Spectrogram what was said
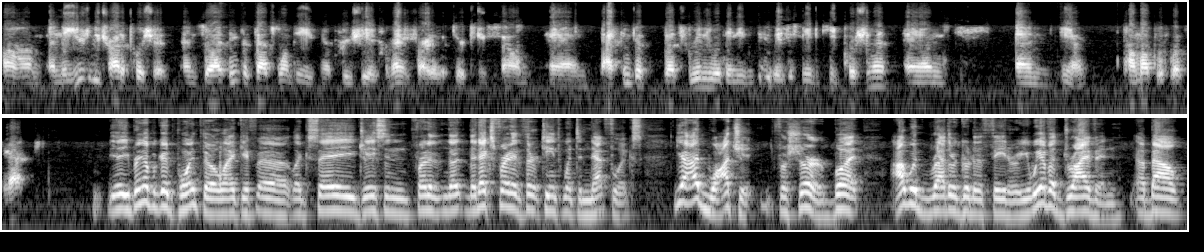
Um, and they usually try to push it, and so I think that that's one thing you can appreciate from any Friday the Thirteenth film, and I think that that's really what they need to do. They just need to keep pushing it, and and you know, come up with what's next. Yeah, you bring up a good point though. Like if, uh, like say Jason Friday, the next Friday the Thirteenth went to Netflix. Yeah, I'd watch it for sure, but I would rather go to the theater. We have a drive-in about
